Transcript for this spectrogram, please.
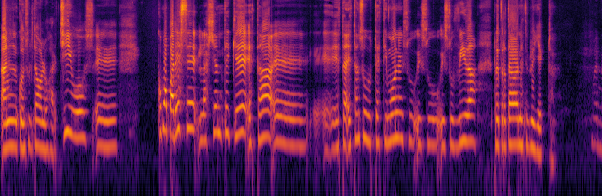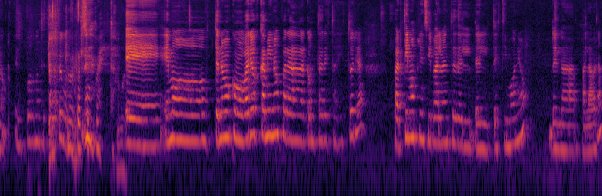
¿Han consultado los archivos? Eh, ¿Cómo aparece la gente que está, está en sus testimonios y, su, y, su, y sus vidas retratadas en este proyecto? Bueno, ¿puedo contestar la pregunta? Por supuesto. Eh, hemos, tenemos como varios caminos para contar estas historias. Partimos principalmente del, del testimonio, de la palabra,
